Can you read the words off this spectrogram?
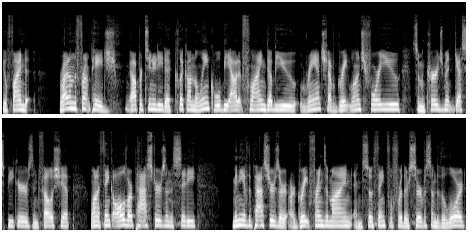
You'll find right on the front page opportunity to click on the link. We'll be out at Flying W Ranch, have a great lunch for you, some encouragement, guest speakers, and fellowship. Want to thank all of our pastors in the city. Many of the pastors are, are great friends of mine and so thankful for their service unto the Lord.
